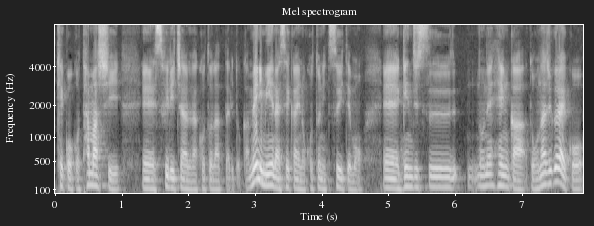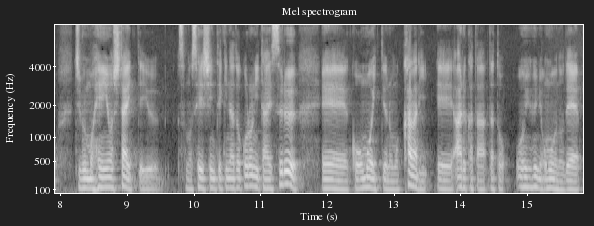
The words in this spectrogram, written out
結構こう魂、えースピリチュアルなことだったりとか目に見えない世界のことについても、えー現実のね変化と同じぐらいこう自分も変容したいっていうその精神的なところに対する、えーこう思いっていうのもかなり、えーある方だというふうに思うので、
